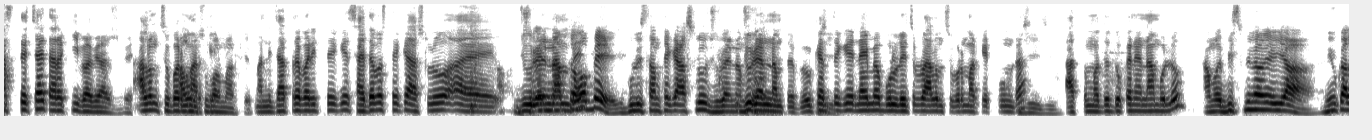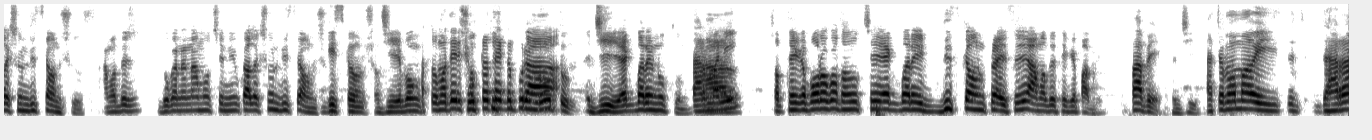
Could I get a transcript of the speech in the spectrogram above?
আসতে চায় তারা কীভাবে আসবে? Alam super market super market মানে যাত্রাবাড়ি থেকে সাইদাবাস থেকে আসলো জুরের নামবে। হবে গুলিস্তান থেকে আসলেও জুরাই নাম জুরের নামতে হবে। ওখান থেকে নাইমা বললে চলো আলম সুপার মার্কেট কোনটা? জি জি। আর তোমাদের দোকানের নাম হলো? আমার বিসমিল্লাহ ইয়া নিউ কালেকশন ডিসকাউন্ট শুজ আমাদের দোকানের নাম হচ্ছে নিউ কালেকশন ডিসকাউন্ট ডিসকাউন্ট জি এবং তোমাদের শপটা তো একদম পুরো নতুন। জি একবারে নতুন। তার মানে? সব থেকে বড় কথা হচ্ছে একবারে ডিসকাউন্ট প্রাইসে আমাদের থেকে পাবে। পাবে। আচ্ছা মামা এই যারা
